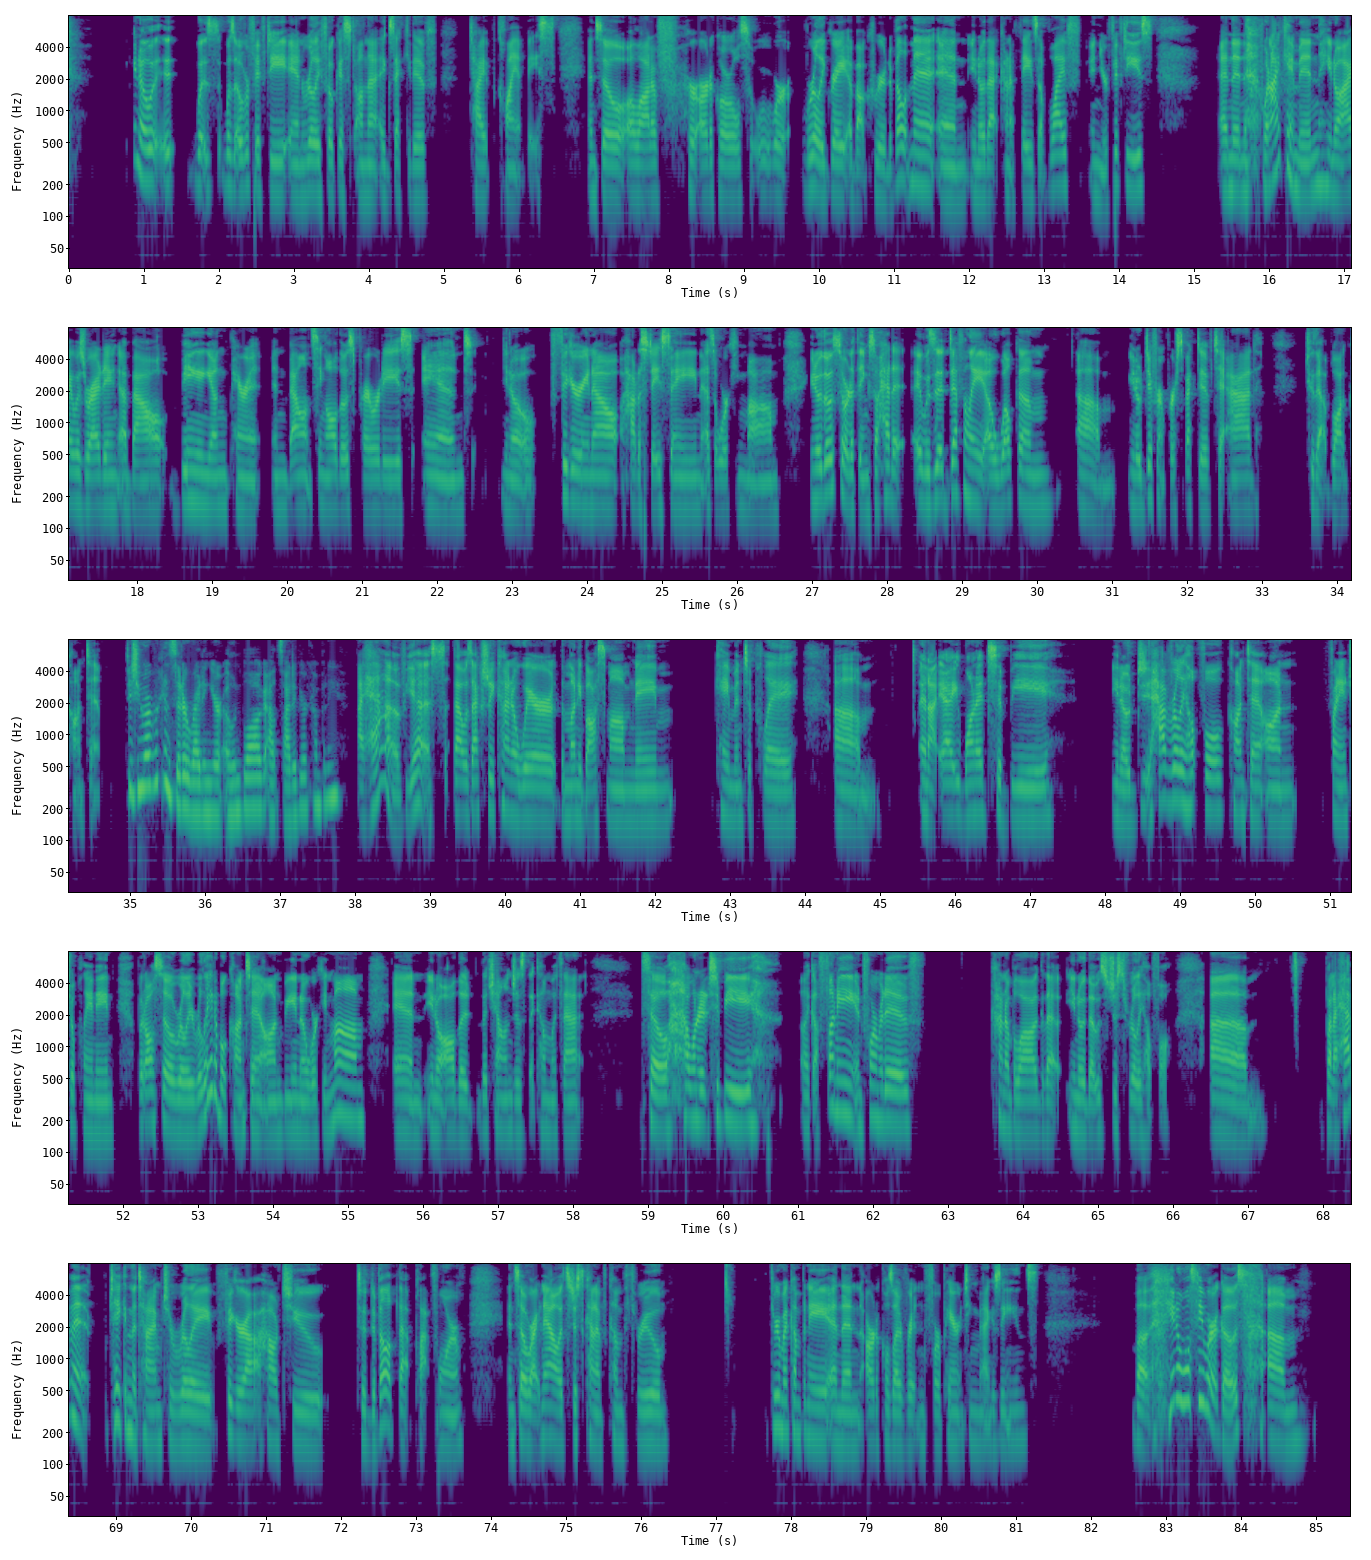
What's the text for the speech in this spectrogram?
you know, it was was over fifty and really focused on that executive type client base. And so a lot of her articles were really great about career development and, you know, that kind of phase of life in your 50s. And then when I came in, you know, I was writing about being a young parent and balancing all those priorities and, you know, figuring out how to stay sane as a working mom, you know, those sort of things. So I had it was a, definitely a welcome, um, you know, different perspective to add to that blog content. Did you ever consider writing your own blog outside of your company? I have, yes. That was actually kind of where the Money Boss Mom name came into play. Um, and I, I, wanted to be, you know, have really helpful content on financial planning, but also really relatable content on being a working mom and, you know, all the, the challenges that come with that. So I wanted it to be like a funny, informative, kind of blog that you know that was just really helpful. Um, but i haven't taken the time to really figure out how to to develop that platform. And so right now it's just kind of come through through my company and then articles i've written for parenting magazines. But you know we'll see where it goes. Um,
